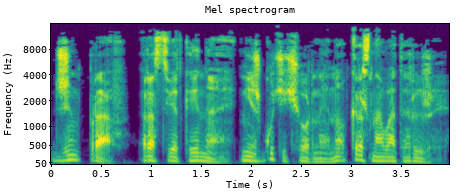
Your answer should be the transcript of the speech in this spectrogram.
Джим прав, расцветка иная, не жгуче черная, но красновато-рыжая.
